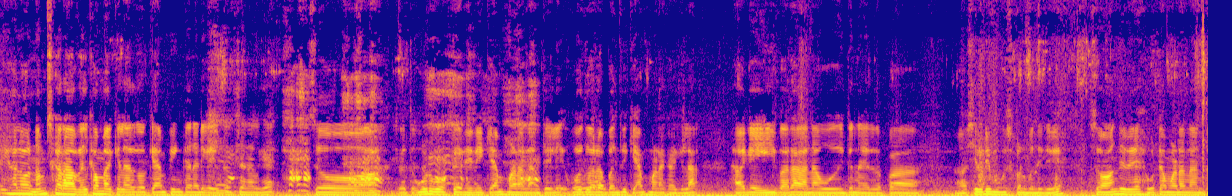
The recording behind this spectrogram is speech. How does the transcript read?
ಹಾಯ್ ಹಲೋ ನಮಸ್ಕಾರ. ವೆಲ್ಕಮ್ ಬ್ಯಾಕ್ ಎಲ್ಲರಿಗೂ ಕ್ಯಾಂಪಿಂಗ್ ಕನ್ನಡಿಗ ಯೂಟ್ಯೂಬ್ ಚಾನಲ್ಗೆ ಸೊ ಇವತ್ತು ಊರಿಗೆ ಹೋಗ್ತಾ ಇದ್ದೀವಿ ಕ್ಯಾಂಪ್ ಮಾಡೋಣ ಅಂತೇಳಿ. ಹೋದ ವಾರ ಬಂದ್ವಿ ಕ್ಯಾಂಪ್ ಮಾಡೋಕ್ಕಾಗಿಲ್ಲ. ಹಾಗೆ ಈ ವಾರ ನಾವು ಇದನ್ನ ಇದಪ್ಪ ಶಿರಡಿ ಮುಗಿಸ್ಕೊಂಡು ಬಂದಿದ್ದೀವಿ. ಸೊ ಆನ್ ದಿ ವೇ ಊಟ ಮಾಡೋಣ ಅಂತ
